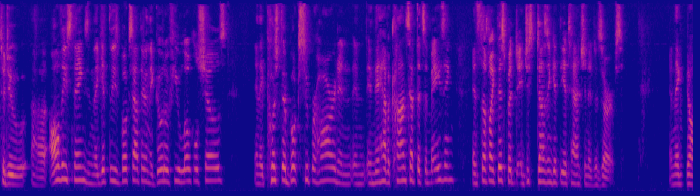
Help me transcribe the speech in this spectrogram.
to do uh, all these things, and they get these books out there, and they go to a few local shows, and they push their books super hard, and, and, and they have a concept that's amazing and stuff like this, but it just doesn't get the attention it deserves. And they go,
